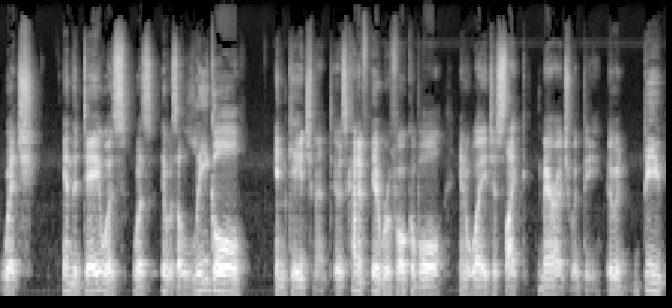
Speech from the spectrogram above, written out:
which in the day was was it was a legal engagement. It was kind of irrevocable in a way, just like marriage would be. It would be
